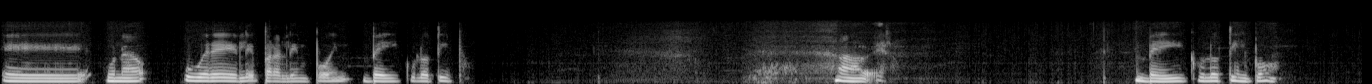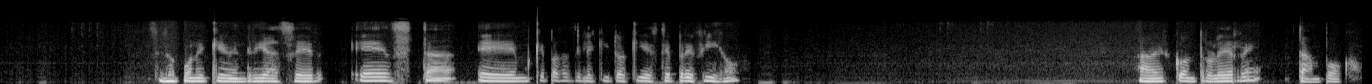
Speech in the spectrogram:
eh, una URL para el endpoint vehículo tipo. A ver vehículo tipo se supone que vendría a ser esta em, ¿qué pasa si le quito aquí este prefijo? a ver control R tampoco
